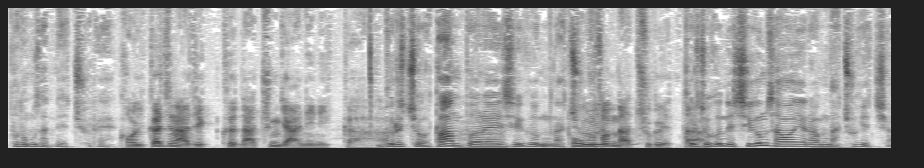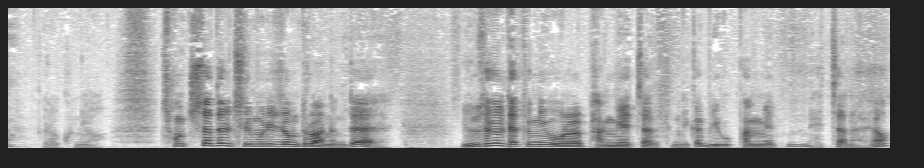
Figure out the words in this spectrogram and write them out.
부동산 대출에. 거기까지는 아직 그 낮춘 게 아니니까. 그렇죠. 다음번에 어. 지금 낮출. 보고선 낮추겠다. 그렇죠. 근데 지금 상황이라면 낮추겠죠. 그렇군요. 청취자들 질문이 좀 들어왔는데 윤석열 대통령이 오늘 방미했지 않습니까? 미국 방미했잖아요.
